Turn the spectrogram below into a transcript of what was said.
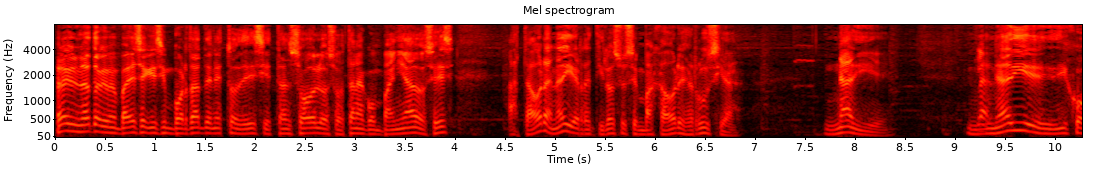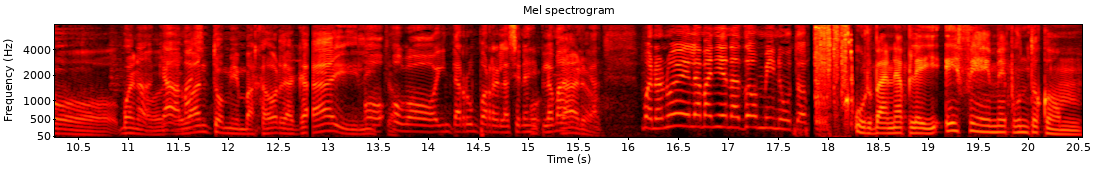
Hay un dato que me parece que es importante en esto de si están solos o están acompañados, es hasta ahora nadie retiró a sus embajadores de Rusia. Nadie. Claro. Nadie dijo, bueno, No, cada más- levanto mi embajador de acá y O, listo. o interrumpo relaciones O- diplomáticas. claro. Bueno, 9 de la mañana, dos minutos. urbanaplayfm.com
